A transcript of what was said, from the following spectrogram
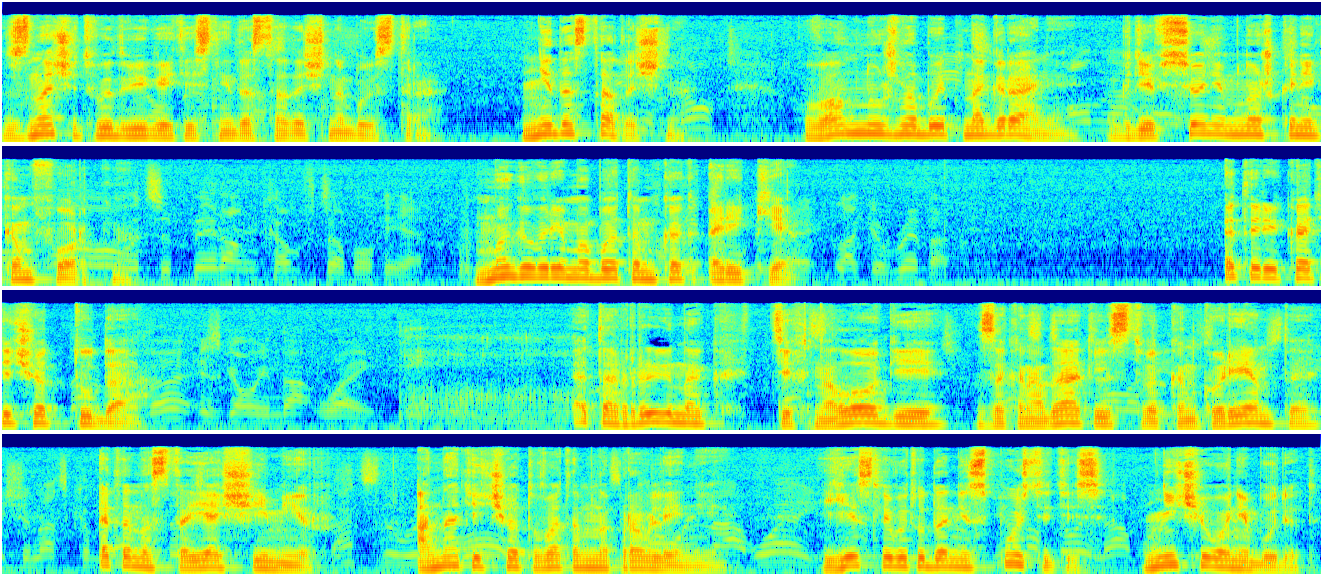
значит вы двигаетесь недостаточно быстро. Недостаточно. Вам нужно быть на грани, где все немножко некомфортно. Мы говорим об этом как о реке. Эта река течет туда. Это рынок, технологии, законодательство, конкуренты. Это настоящий мир. Она течет в этом направлении – если вы туда не спуститесь, ничего не будет.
